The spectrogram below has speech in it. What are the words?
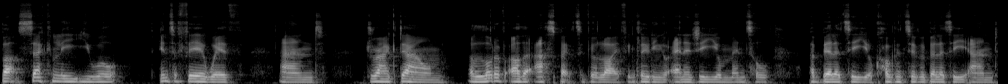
But secondly, you will interfere with and drag down a lot of other aspects of your life, including your energy, your mental ability, your cognitive ability, and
